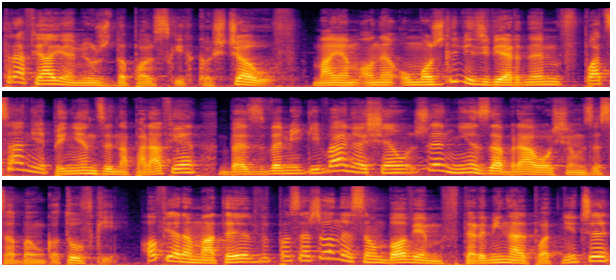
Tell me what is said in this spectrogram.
trafiają już do polskich kościołów. Mają one umożliwić wiernym wpłacanie pieniędzy na parafię bez wymigiwania się, że nie zabrało się ze sobą gotówki. Ofiaromaty wyposażone są bowiem w terminal płatniczy,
